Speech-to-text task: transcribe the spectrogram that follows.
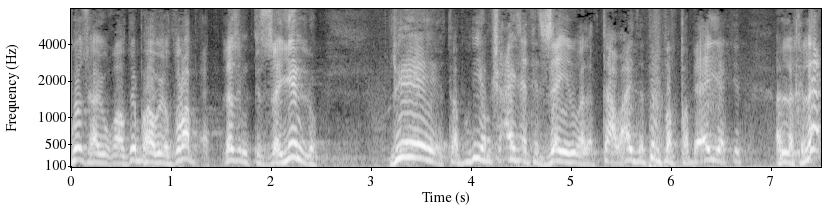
جوزها يغاضبها ويضربها لازم تتزين له ليه؟ طب وهي مش عايزة تتزين ولا بتاع وعايزة تفضل طبيعية كده قال لك لا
